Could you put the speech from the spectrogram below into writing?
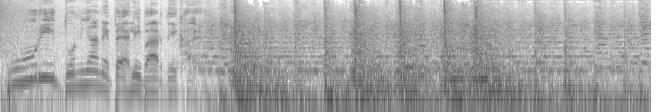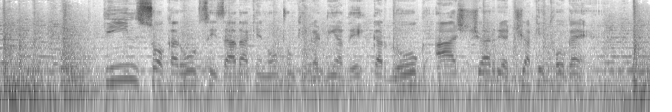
पूरी दुनिया ने पहली बार देखा है। तीन सौ करोड़ से ज़्यादा के नोटों की गड्डियाँ देखकर लोग आश्चर्यचकित हो गए हैं।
